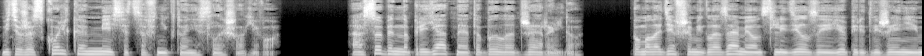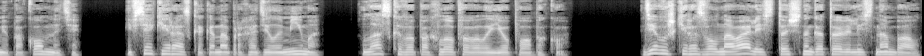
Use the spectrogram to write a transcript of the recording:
ведь уже сколько месяцев никто не слышал его. Особенно приятно это было Джеральду. Помолодевшими глазами он следил за ее передвижениями по комнате, и всякий раз, как она проходила мимо, ласково похлопывал ее по боку. Девушки разволновались, точно готовились на бал,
